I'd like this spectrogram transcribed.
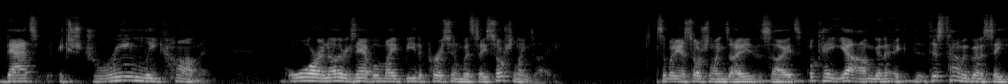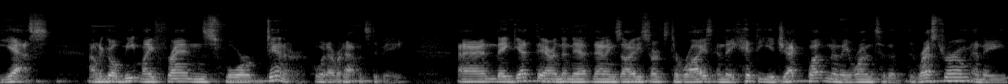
That's extremely common. Or another example might be the person with, say, social anxiety. Somebody has social anxiety decides, okay, yeah, I'm going to, this time I'm going to say yes. I'm going to go meet my friends for dinner, or whatever it happens to be. And they get there, and then that, that anxiety starts to rise, and they hit the eject button, and they run to the, the restroom, and they,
